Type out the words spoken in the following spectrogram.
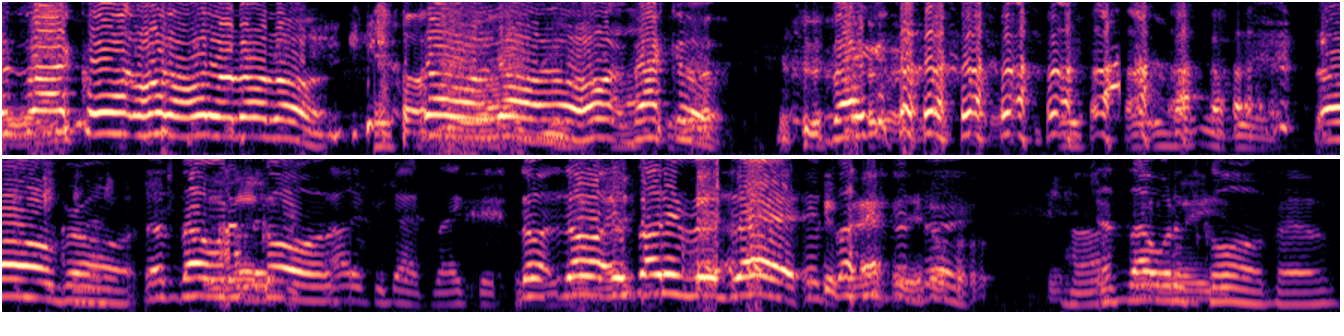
it's not called. Hold on, hold on, hold on. No, no, no. Hold. Back up. Back up. no, bro. That's not what it's called. don't if you guys like it. No, no, it's not even that. It's not even that. That's not what it's called, fam.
